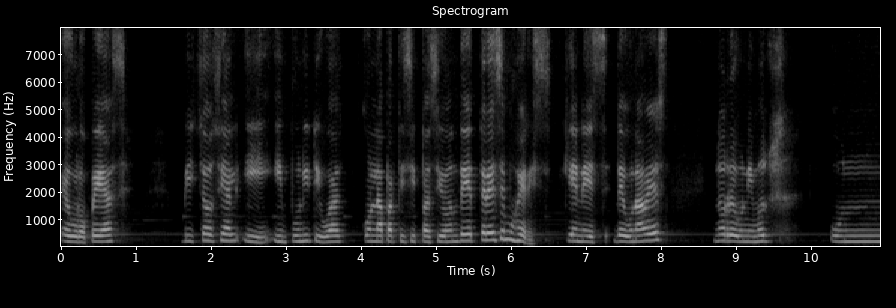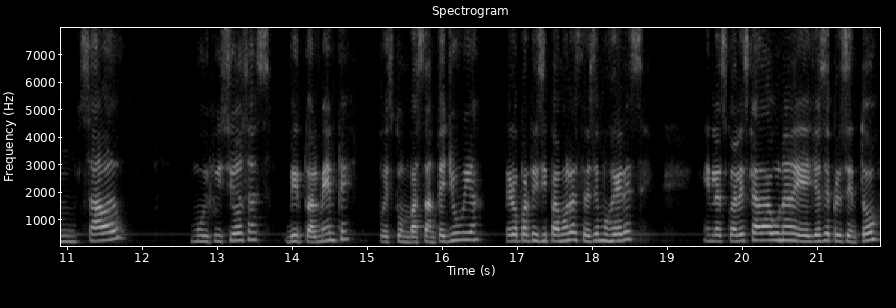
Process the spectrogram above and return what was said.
europeas, Beach Social y Impunity Watch, con la participación de 13 mujeres, quienes de una vez nos reunimos un sábado muy juiciosas virtualmente, pues con bastante lluvia, pero participamos las 13 mujeres en las cuales cada una de ellas se presentó,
